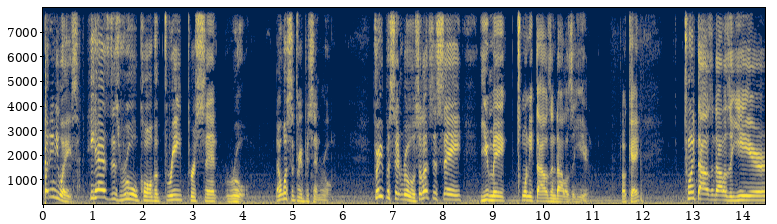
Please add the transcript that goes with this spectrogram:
But anyways, he has this rule called the three percent rule. Now, what's the three percent rule? 3% rule. So let's just say you make $20,000 a year. Okay? $20,000 a year,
